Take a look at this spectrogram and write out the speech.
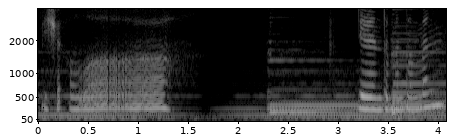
Masya Allah. Dan teman-teman,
